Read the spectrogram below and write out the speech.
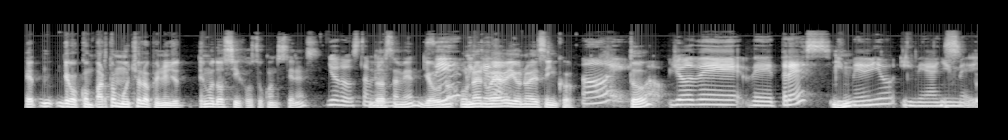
Eh, digo, comparto mucho la opinión. Yo tengo dos hijos. ¿Tú cuántos tienes? Yo dos también. ¿Dos también? Yo ¿Sí? uno, uno ¿De nueve y uno de cinco. Ay, ¿Tú? wow. Yo de, de tres y medio y de año y medio.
